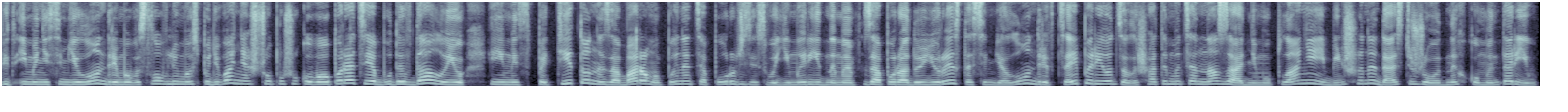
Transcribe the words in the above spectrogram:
Від імені сім'ї Лондрі ми висловлюємо сподівання, що пошукова операція буде вдалою, і міс Петіто незабаром опиниться поруч зі своїми рідними. За порадою юриста, сім'я Лондрі в цей період залишатиметься на задньому плані і більше не дасть жодних коментарів.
